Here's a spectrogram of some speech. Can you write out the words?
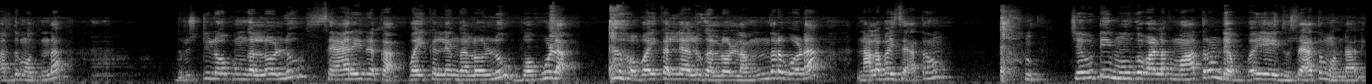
అర్థమవుతుందా? దృష్టిలోపం గల్లోళ్ళు శారీరక వైకల్యం గల్లోళ్ళు బహుళ వైకల్యాలు గల్లోళ్ళందరూ కూడా నలభై శాతం. చెవిటి మూగ వాళ్ళకు మాత్రం డెబ్బై ఐదు శాతం ఉండాలి.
